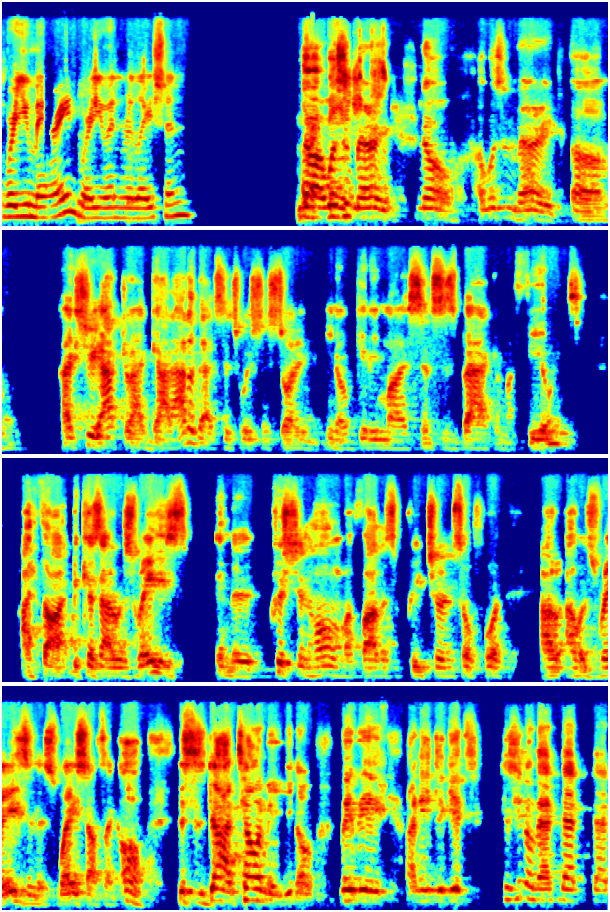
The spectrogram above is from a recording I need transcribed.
were you married? Were you in relation? No, I wasn't married. No, I wasn't married. Um, actually, after I got out of that situation, started, you know, getting my senses back and my feelings, I thought because I was raised in the Christian home, my father's a preacher and so forth. I, I, was raised in this way, so I was like, "Oh, this is God telling me, you know, maybe I need to get because you know that that that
